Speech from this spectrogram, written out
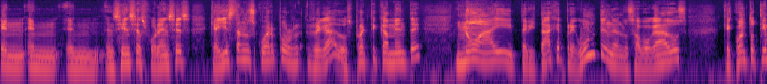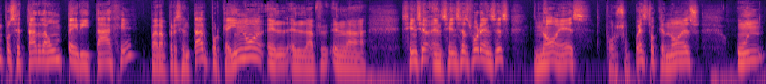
en, en, ciencias forenses, que ahí están los cuerpos regados. Prácticamente no hay peritaje. Pregúntenle a los abogados que cuánto tiempo se tarda un peritaje para presentar, porque ahí no, en, la, en la ciencia, en ciencias forenses, no es, por supuesto que no es un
